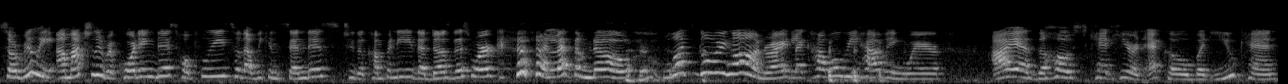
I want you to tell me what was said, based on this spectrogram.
So really, I'm actually recording this, hopefully, so that we can send this to the company that does this work and let them know what's going on, right? Like, how are we having where I, as the host, can't hear an echo, but you can,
